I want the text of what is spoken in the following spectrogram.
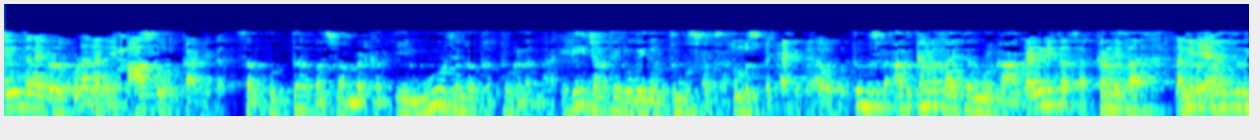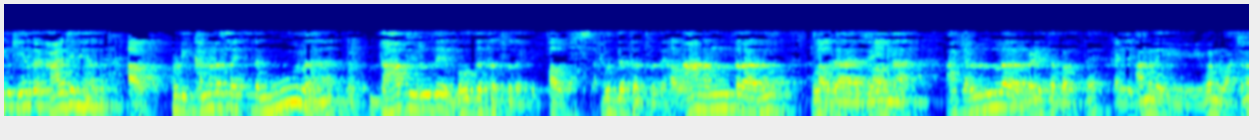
ಚಿಂತನೆಗಳು ಕೂಡ ನನಗೆ ಹಾಸು ಹೊಕ್ಕಾಗಿದೆ. ಸರ್ ಬುದ್ಧ ಬಸವ ಅಂಬೇಡ್ಕರ್ ಈ ಮೂರು ಜನರ ತತ್ವಗಳನ್ನ ಇಡೀ ಜನತೆ ಹೃದಯದಲ್ಲಿ ತುಂಬಿಸ್ಬೇಕು ಸರ್. ತುಂಬಿಸ್ಬೇಕಾಗಿದೆ ಹೌದು. ತುಂಬಿಸ್ಬೇಕು. ಅದು ಕನ್ನಡ ಸಾಹಿತ್ಯದ ಮೂಲಕ. ಖಂಡಿತ ಸರ್ ಖಂಡಿತ. ನನಗೆ ಸಾಹಿತ್ಯದ ಕೇಂದ್ರ ಕಾಳಜಿನೇ ಅದು. ಹೌದು. ನೋಡಿ ಕನ್ನಡ ಸಾಹಿತ್ಯದ ಮೂಲ ಧಾತು ಇರುವುದೇ ಬೌದ್ಧ ತತ್ವದಲ್ಲಿ. ಹೌದು ಸರ್. ಬುದ್ಧ ತತ್ವದಲ್ಲಿ. ಆ ನಂತರ ಅದು ಬುದ್ಧ ಜೈನ ಆಗೆಲ್ಲ ಬೆಳೀತಾ ಬರುತ್ತೆ. ಆಮೇಲೆ ಇವನ್ ವಚನ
